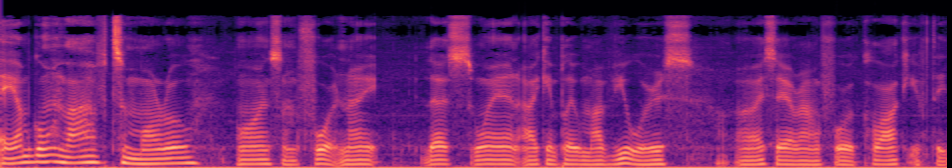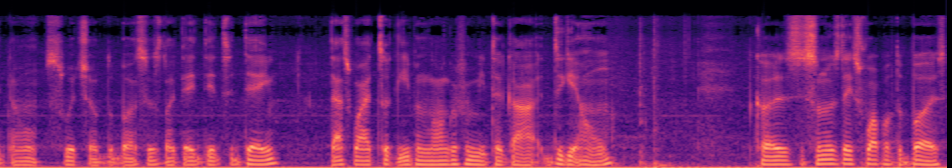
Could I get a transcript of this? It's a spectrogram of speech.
Hey, I'm going live tomorrow on some Fortnite. That's when I can play with my viewers. Uh, I say around 4 o'clock if they don't switch up the buses like they did today. That's why it took even longer for me to got to get home. Because as soon as they swap up the bus,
